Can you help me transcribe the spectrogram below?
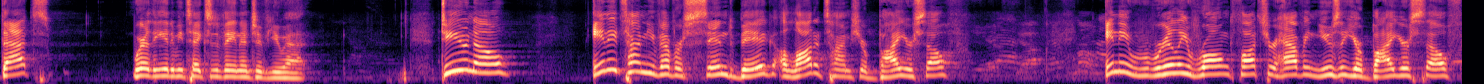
That's where the enemy takes advantage of you at. Do you know anytime you've ever sinned big, a lot of times you're by yourself? Any really wrong thoughts you're having, usually you're by yourself.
